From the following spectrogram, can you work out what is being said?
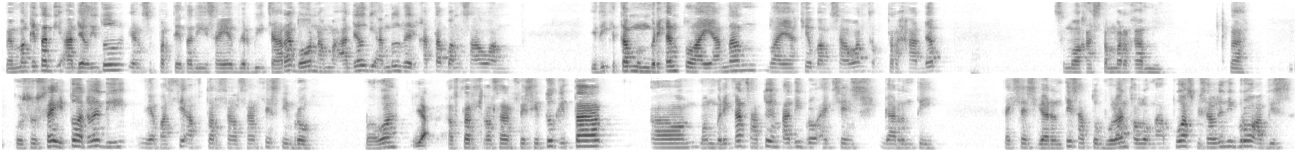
memang kita di Adel itu yang seperti tadi saya berbicara bahwa nama Adel diambil dari kata bangsawan. Jadi kita memberikan pelayanan layaknya bangsawan terhadap semua customer kami. Nah, khususnya itu adalah di ya pasti after sales service nih bro, bahwa ya. after sales service itu kita um, memberikan satu yang tadi bro exchange guarantee, exchange guarantee satu bulan kalau nggak puas misalnya nih bro abis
